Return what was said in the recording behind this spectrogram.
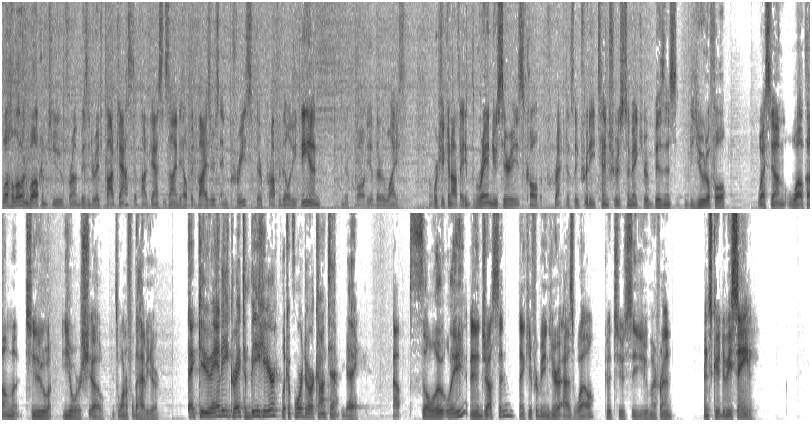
Well, hello and welcome to From Busy to Rich podcast, a podcast designed to help advisors increase their profitability and their quality of their life. We're kicking off a brand new series called Practically Pretty 10 Truths to Make Your Business Beautiful. Wes Young, welcome to your show. It's wonderful to have you here. Thank you, Andy. Great to be here. Looking forward to our content today. Absolutely. And Justin, thank you for being here as well. Good to see you, my friend. It's good to be seen.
